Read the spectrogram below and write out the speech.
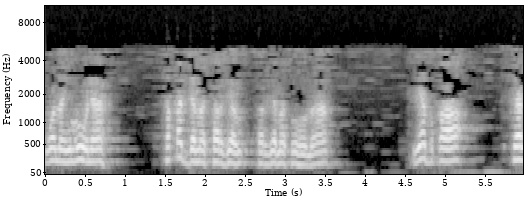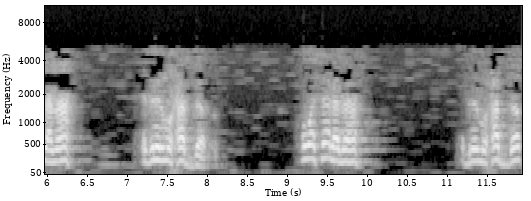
وميمونة تقدمت ترجم ترجمتهما. يبقى سلمة ابن المحبق. هو سلمة ابن المحبق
